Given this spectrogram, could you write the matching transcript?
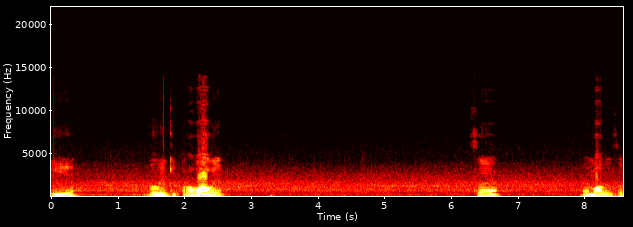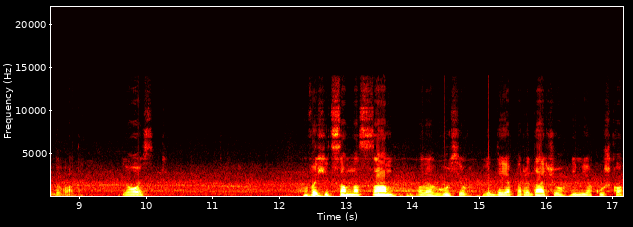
І великі провали. Це ми мали забивати. І ось. Вихід сам на сам. Олег Гусів віддає передачу і М'якушко.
